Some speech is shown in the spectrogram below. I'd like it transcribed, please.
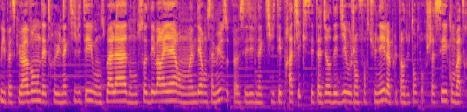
Oui, parce que avant d'être une activité où on se balade, on saute des barrières, on MDR, on s'amuse, euh, c'est une activité pratique, c'est-à-dire dédiée aux gens fortunés la plupart du temps pour chasser et combattre.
